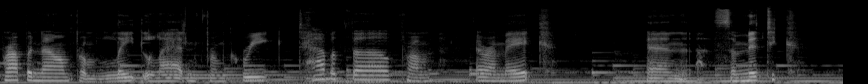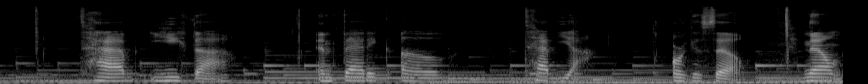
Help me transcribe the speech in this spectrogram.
proper noun from late Latin, from Greek, Tabitha from Aramaic and Semitic, Tabytha, emphatic of Tabya or gazelle. Now,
